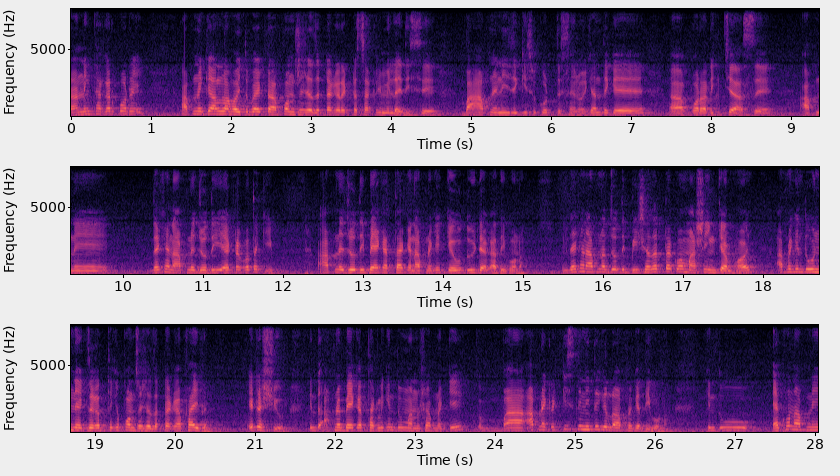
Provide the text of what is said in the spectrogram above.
রানিং থাকার পরে আপনাকে আল্লাহ হয়তো বা একটা পঞ্চাশ হাজার টাকার একটা চাকরি মিলাই দিচ্ছে বা আপনি নিজে কিছু করতেছেন, ওইখান থেকে করার ইচ্ছে আছে। আপনি, দেখেন, আপনি যদি, একটা কথা কি, আপনি যদি বেকার থাকেন, আপনাকে কেউ দুই টাকা দিব না। দেখেন, আপনার যদি বিশ হাজার টাকা মাসে ইনকাম হয়, আপনি কিন্তু অন্য এক জায়গার থেকে পঞ্চাশ হাজার টাকা পাইবেন। এটা শিওর কিন্তু আপনি বেকার থাকলে কিন্তু মানুষ আপনাকে, বা আপনি একটা কিস্তি নিতে গেলেও আপনাকে দিব না। কিন্তু এখন আপনি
